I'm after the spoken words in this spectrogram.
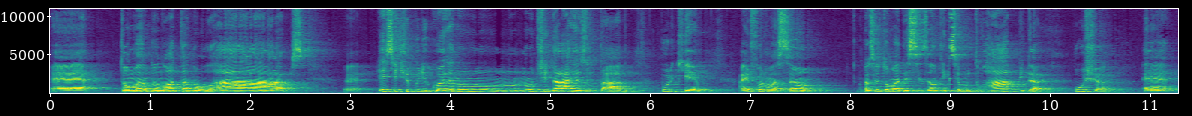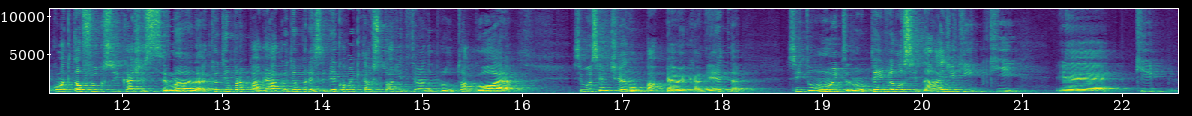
é, tomando nota no lápis, é, esse tipo de coisa não, não, não te dá resultado. Por quê? A informação, para você tomar decisão, tem que ser muito rápida. Puxa, é, como é que está o fluxo de caixa essa semana? O que eu tenho para pagar? O que eu tenho para receber? Como é que está o estoque de determinado produto agora? Se você tiver no papel e caneta, sinto muito, não tem velocidade que, que, é, que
